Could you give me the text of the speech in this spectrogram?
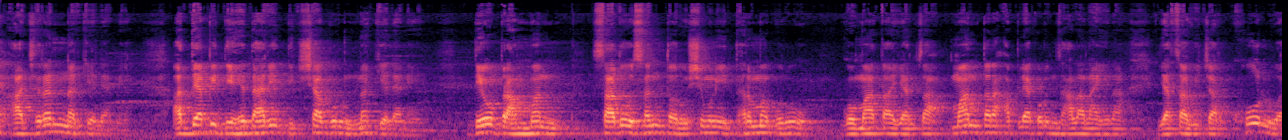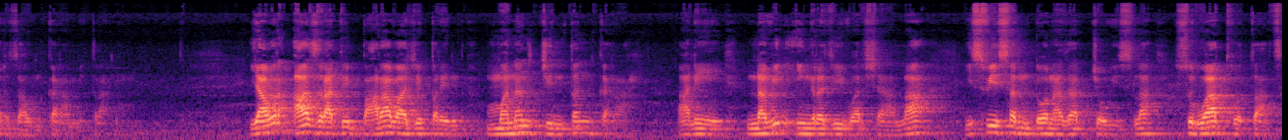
आचरण न केल्याने अद्यापि देहधारी दीक्षागुरू न केल्याने देव ब्राह्मण साधू संत ऋषिमुनी धर्मगुरू गोमाता यांचा अपमान तर आपल्याकडून झाला नाही ना याचा विचार खोलवर जाऊन करा मित्रांनो. यावर आज रात्री बारा वाजेपर्यंत मनन चिंतन करा. आणि नवीन इंग्रजी वर्षाला इसवी सन दोन हजार चोवीसला सुरुवात होताच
